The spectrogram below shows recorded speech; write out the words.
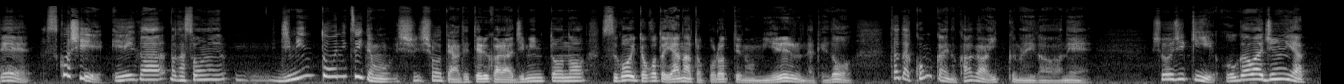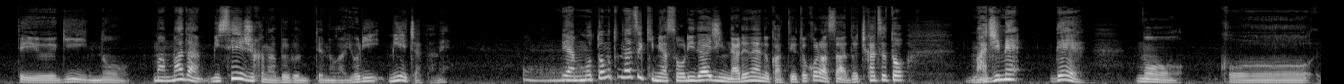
で、少し映画、なんかその、自民党についても焦点当ててるから、自民党のすごいとこと嫌なところっていうのも見れるんだけど、ただ今回の香川一区の映画はね、正直、小川淳也っていう議員の、まあまだ未成熟な部分っていうのがより見えちゃったね。うんいや、もともとなぜ君は総理大臣になれないのかっていうところはさ、どっちかというと、真面目で、もう、こう、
